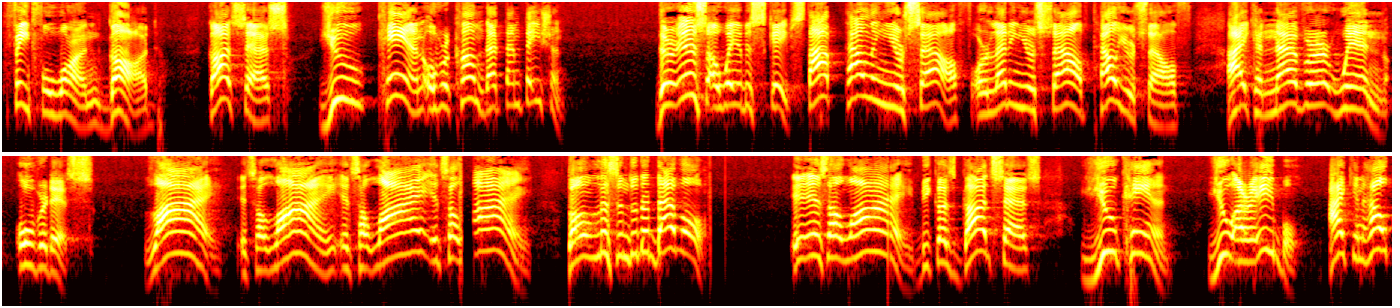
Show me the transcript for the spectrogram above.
faithful one, God. God says, you can overcome that temptation. There is a way of escape. Stop telling yourself or letting yourself tell yourself, I can never win over this. Lie. It's a lie. It's a lie. It's a lie. Don't listen to the devil. It is a lie because God says, You can. You are able. I can help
